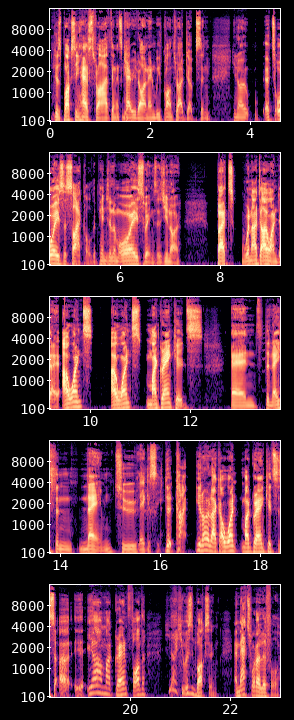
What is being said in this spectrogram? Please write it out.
because boxing has thrived and it's carried on, and we've gone through our dips, and you know, it's always a cycle. The pendulum always swings, as you know. But when I die one day, I want I want my grandkids and the Nathan name to Legacy. the you know, like I want my grandkids to say, uh, yeah, my grandfather, yeah, he was in boxing, and that's what I live for.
